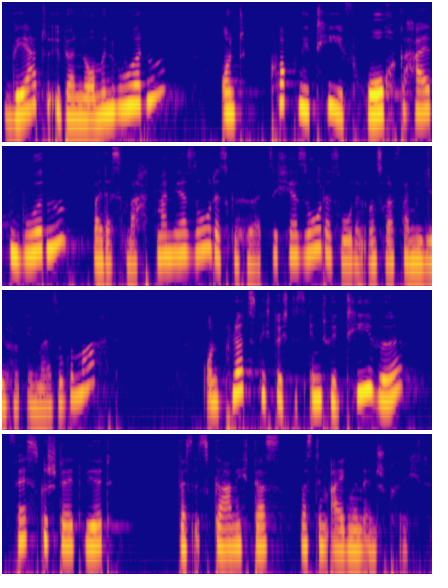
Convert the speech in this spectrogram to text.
Werte übernommen wurden und kognitiv hochgehalten wurden, weil das macht man ja so, das gehört sich ja so, das wurde in unserer Familie schon immer so gemacht. und plötzlich durch das Intuitive festgestellt wird, das ist gar nicht das, was dem eigenen entspricht.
